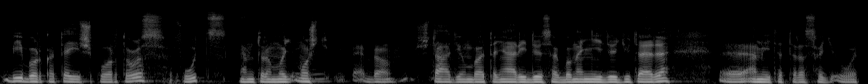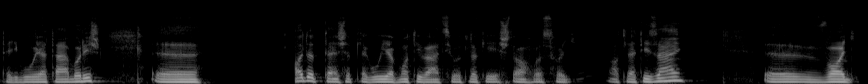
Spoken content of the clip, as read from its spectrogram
Bíborka, te is sportolsz, futsz. Nem tudom, hogy most ebben a stádiumban, a nyári időszakban mennyi idő jut erre. Említetted azt, hogy volt egy gólyatábor is. Adott esetleg újabb motivációt, lökést ahhoz, hogy atletizálj, vagy,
